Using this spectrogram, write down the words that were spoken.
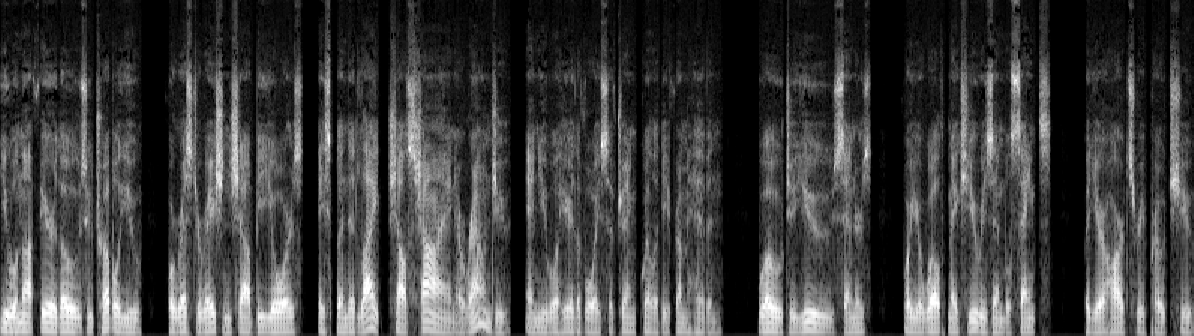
You will not fear those who trouble you, for restoration shall be yours. A splendid light shall shine around you, and you will hear the voice of tranquility from heaven. Woe to you, sinners! For your wealth makes you resemble saints, but your hearts reproach you,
